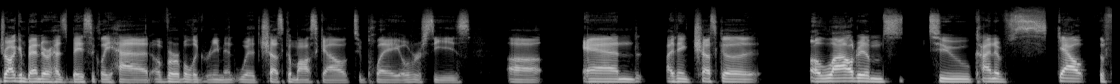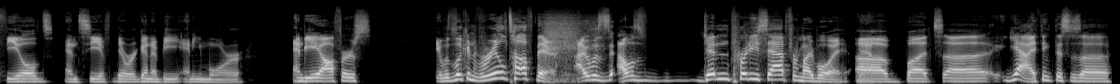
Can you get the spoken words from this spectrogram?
Dragan Bender has basically had a verbal agreement with CSKA Moscow to play overseas, uh, and I think CSKA allowed him to kind of scout the field and see if there were going to be any more NBA offers. It was looking real tough there. I was I was getting pretty sad for my boy, Yeah. uh, but uh, yeah, I think this is a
